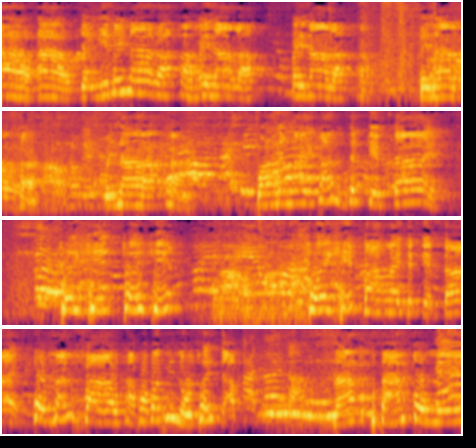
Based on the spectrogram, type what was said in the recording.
อ้าวอ้าวอย่างนี้ไม่น่ารักค่ะ ไม่น่ารัก ไม่น่ารักค่ะ ไม่น่ารักค่ะไม่น่ารักค่ะวางยังไงคะถึงจะเก็บได้ ช่วยคิดช่วยคิด ช่วยคิดวางอะไงจะเก็บได้คนนั้นฟาวค่ะ เพราะว่าพี่หนูช่วยจับนะสามกลุ่มนี้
